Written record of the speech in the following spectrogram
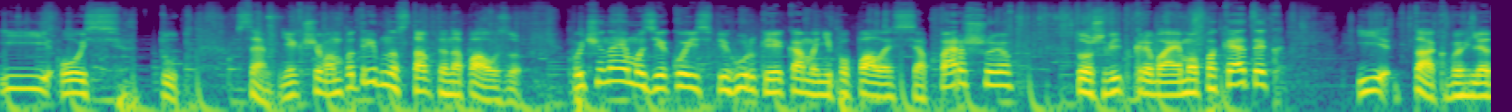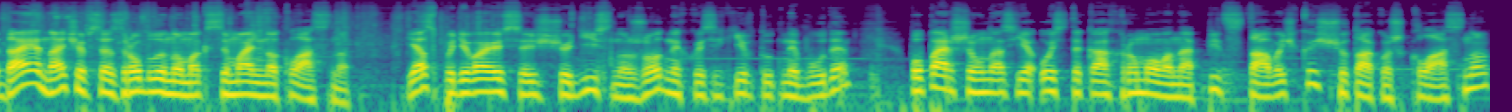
і ось тут. Все, якщо вам потрібно, ставте на паузу. Починаємо з якоїсь фігурки, яка мені попалася першою. Тож відкриваємо пакетик. І так виглядає, наче все зроблено максимально класно. Я сподіваюся, що дійсно жодних косяків тут не буде. По-перше, у нас є ось така хромована підставочка, що також класно.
